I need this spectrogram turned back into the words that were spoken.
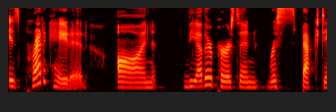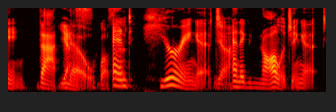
is predicated on the other person respecting that Yes, no well and hearing it Yeah. and acknowledging it.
